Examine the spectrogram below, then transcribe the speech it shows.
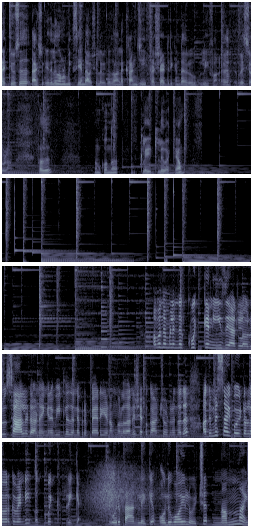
ലെറ്റ്യൂസ് ആക്ച്വലി ഇതിൽ നമ്മൾ മിക്സ് ചെയ്യേണ്ട ആവശ്യമില്ല. ബിക്കോസ് നല്ല ക്രഞ്ചി ഫ്രഷ് ആയിട്ടിരിക്കേണ്ട ഒരു ലീഫാണ് വെജിറ്റബിളാണ് അപ്പോൾ അത് നമുക്കൊന്ന് പ്ലേറ്റിൽ വയ്ക്കാം ഇന്ന് ക്വിക്ക് ആൻഡ് ഈസി ആയിട്ടുള്ള ഒരു സാലഡാണ് ഇങ്ങനെ വീട്ടിൽ തന്നെ പ്രിപ്പയർ ചെയ്യണം എന്നുള്ളതാണ് ഷെഫ് കാണിച്ചുകൊണ്ടിരുന്നത്. അത് മിസ്സായി പോയിട്ടുള്ളവർക്ക് വേണ്ടി ക്വിക്ക് റീക്യാപ്പ് ഒരു പാനിലേക്ക് ഒലിവ് ഓയിൽ ഒഴിച്ച് നന്നായി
